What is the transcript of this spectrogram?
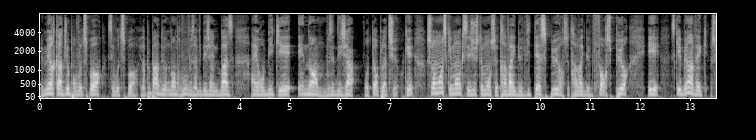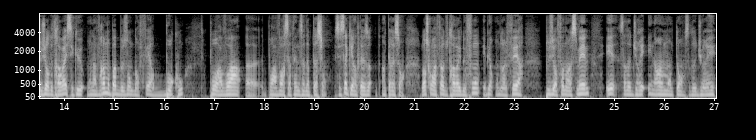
Le meilleur cardio pour votre sport, c'est votre sport. Et la plupart d'entre vous, vous avez déjà une base aérobie qui est énorme. Vous êtes déjà au top là-dessus, ok? Selon moi, ce qui manque, c'est justement ce travail de vitesse pure, ce travail de force pure. Et ce qui est bien avec ce genre de travail, c'est qu'on n'a vraiment pas besoin d'en faire beaucoup pour avoir, euh, pour avoir certaines adaptations. C'est ça qui est intéressant. Lorsqu'on va faire du travail de fond, eh bien, on doit le faire plusieurs fois dans la semaine et ça doit durer énormément de temps. Ça doit durer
